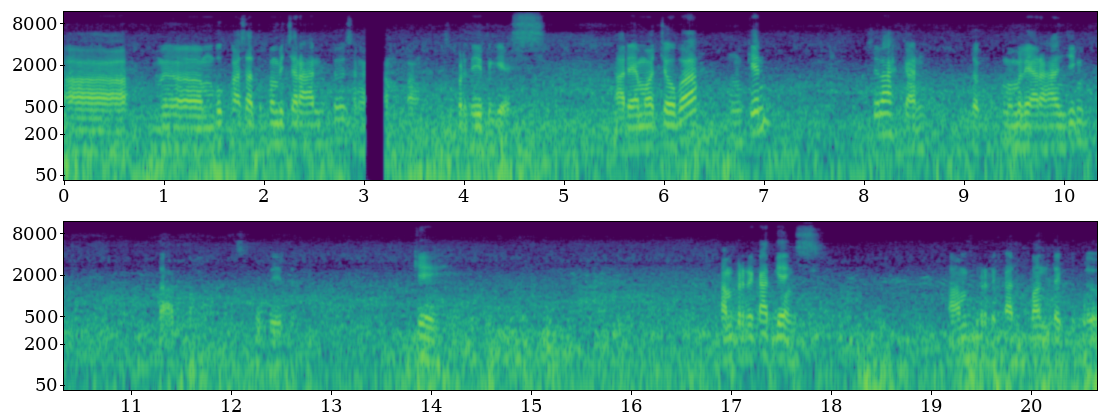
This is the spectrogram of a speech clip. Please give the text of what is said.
uh, membuka satu pembicaraan itu sangat gampang. Seperti itu guys. Ada yang mau coba mungkin silahkan untuk memelihara anjing. Atau apa seperti itu. Oke. Hampir dekat gengs. Hampir dekat pantai Kuta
